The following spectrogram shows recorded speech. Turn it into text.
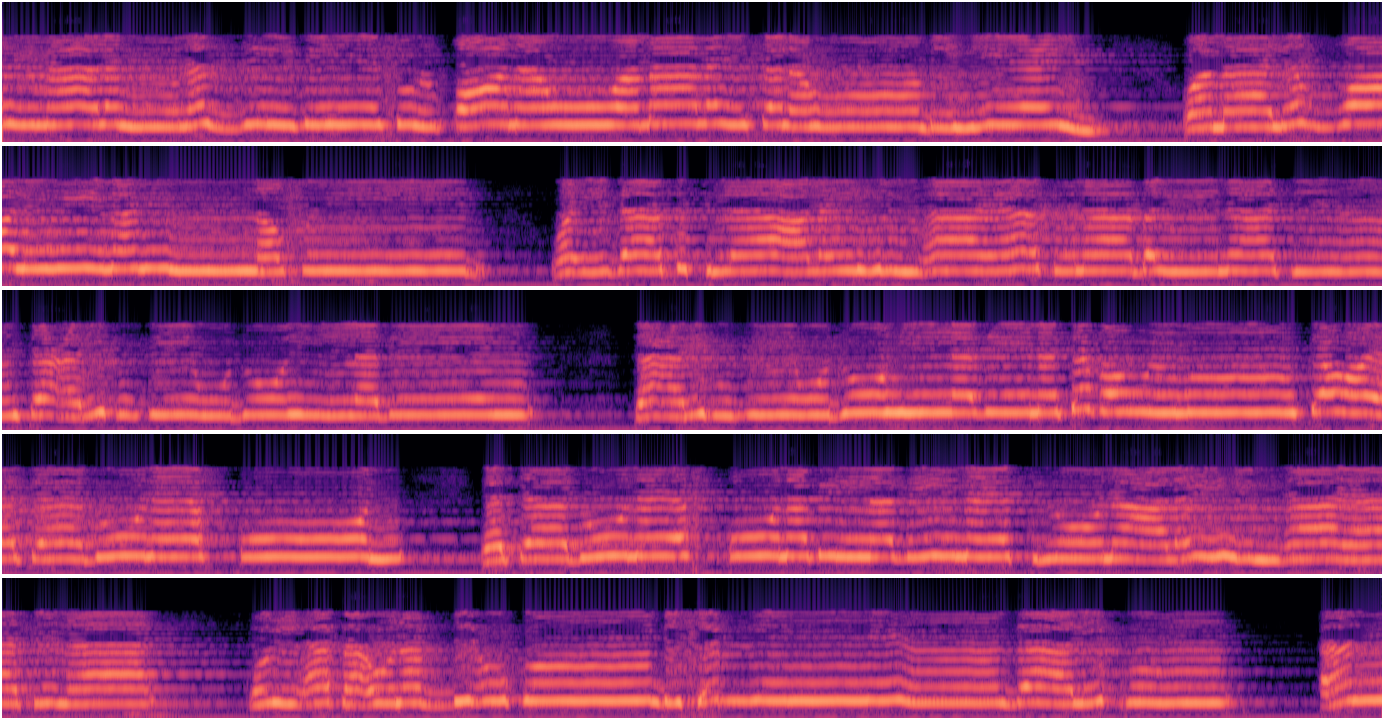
وإذا تتلى عليهم آياتنا بينات تعرف في وجوه الذين تعرف في وجوه الذين كفروا المنكر يكادون يسقون يكادون يسقون بالذين يتلون عليهم آياتنا. قل أفأنبئكم بشر من ذلكم؟ وعدها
